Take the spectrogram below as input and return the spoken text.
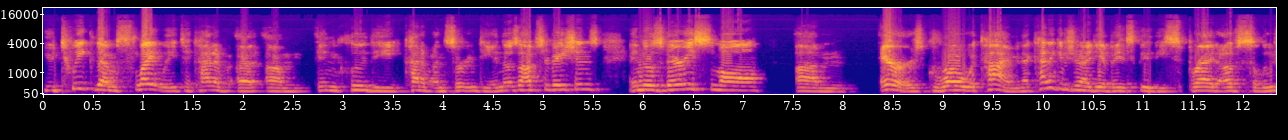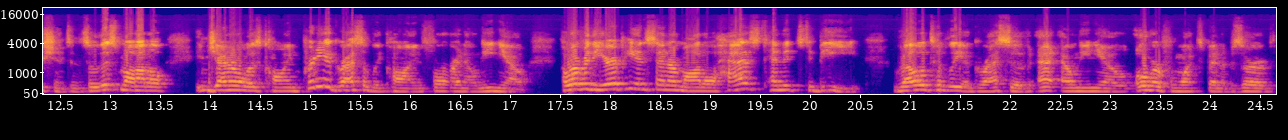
you tweak them slightly to kind of uh, um, include the kind of uncertainty in those observations, and those very small um, errors grow with time. And that kind of gives you an idea, basically, the spread of solutions. And so this model in general is calling pretty aggressively calling for an El Nino. However, the European Center model has tended to be relatively aggressive at El Nino over from what's been observed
